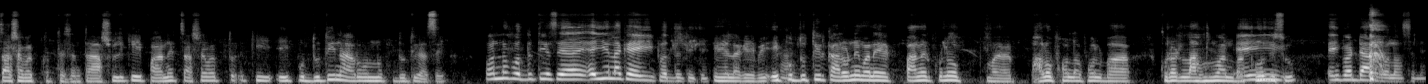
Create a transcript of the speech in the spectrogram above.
চাষাবাদ করতেছেন। তা আসলে কি এই পানের চাষাবাদ কি এই পদ্ধতি না আরও অন্য পদ্ধতি আছে? অন্য পদ্ধতি আছে এই এলাকায় এই পদ্ধতিতে। এই এলাকায় এই হ্যাঁ। পদ্ধতির কারণে মানে পানের কোনো ভালো ফলাফল বা কোনো লাভবান বা কোনো কিছু? এইবারটা আর ভালো আছে না।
